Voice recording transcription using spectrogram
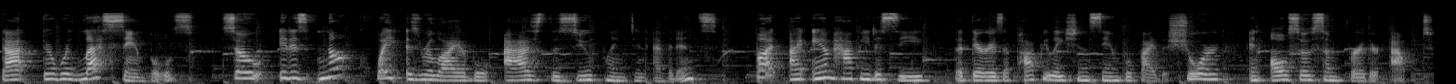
that there were less samples, so it is not quite as reliable as the zooplankton evidence, but I am happy to see that there is a population sampled by the shore and also some further out.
